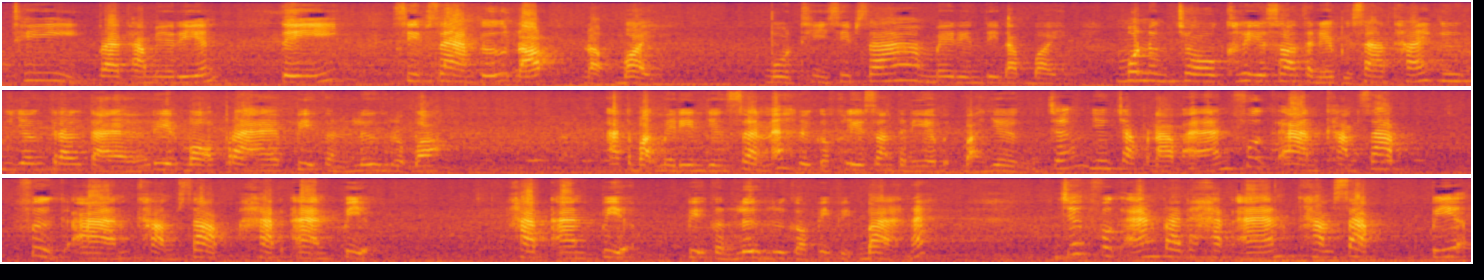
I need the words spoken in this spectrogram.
ទទីប្រែថាមេរៀនទី13គឺ10 13បទទី13មេរៀនទី13មុននឹងចូលឃ្លាសន្ទនាភាសាថៃគឺយើងត្រូវតែរៀនបកប្រែពាក្យកន្លឹះរបស់ អត្ថបទមេរៀនយើងសិនណាឬក៏ឃ្លាសន្ទនារបស់យើងអញ្ចឹងយើងចាប់ផ្ដើមអានហ្វឹកអានខំសាប់ហ្វឹកអានខំសាប់ហាត់អានពាក្យហាត់អានពាក្យពាក្យកន្លឹះឬក៏ពាក្យពិបាកណាអញ្ចឹងហ្វឹកអានប្រែថាហាត់អានខំសាប់ពាក្យ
